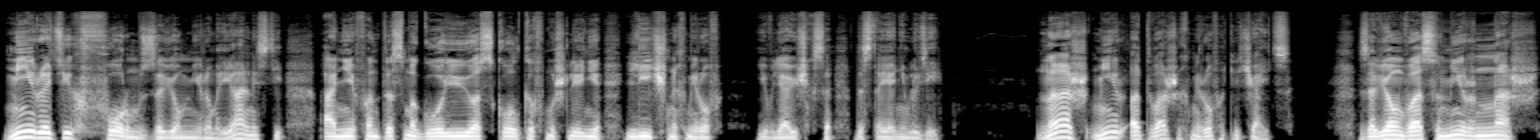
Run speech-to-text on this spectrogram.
Мир этих форм зовем миром реальности, а не фантасмагорию осколков мышления личных миров, являющихся достоянием людей. Наш мир от ваших миров отличается. Зовем вас в мир наш,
